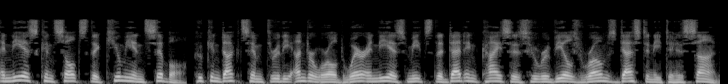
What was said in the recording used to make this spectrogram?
Aeneas consults the Cumaean Sibyl, who conducts him through the underworld where Aeneas meets the dead Anchises who reveals Rome's destiny to his son.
